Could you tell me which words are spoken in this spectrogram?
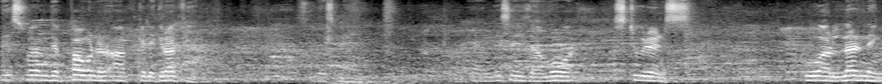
This one, the founder of calligraphy. This man. And this is the more students who are learning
